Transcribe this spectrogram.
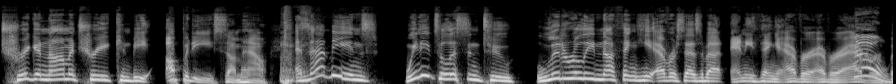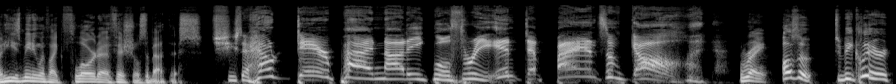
trigonometry can be uppity somehow. And that means we need to listen to literally nothing he ever says about anything ever, ever, ever. No. But he's meeting with like Florida officials about this. She said, How dare pi not equal three in defiance of God? Right. Also, to be clear,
